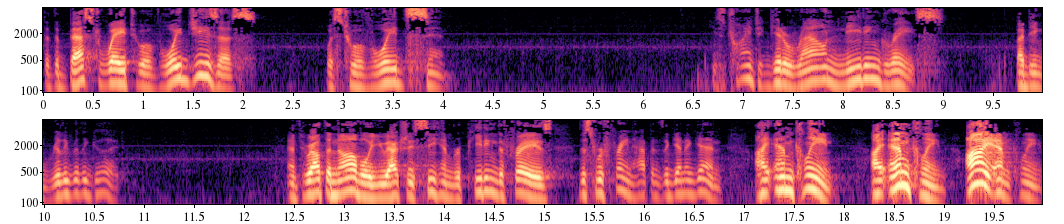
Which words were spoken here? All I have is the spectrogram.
that the best way to avoid Jesus was to avoid sin. He's trying to get around needing grace by being really, really good. And throughout the novel, you actually see him repeating the phrase, this refrain happens again and again. I am clean. I am clean. I am clean.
